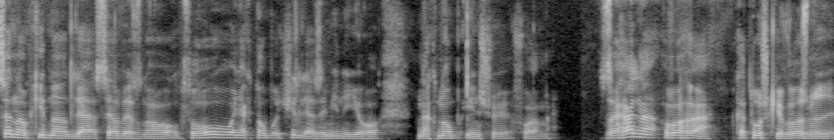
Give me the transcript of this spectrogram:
Це необхідно для сервісного обслуговування кнопу чи для заміни його на кноп іншої форми. Загальна вага катушки в розмірі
